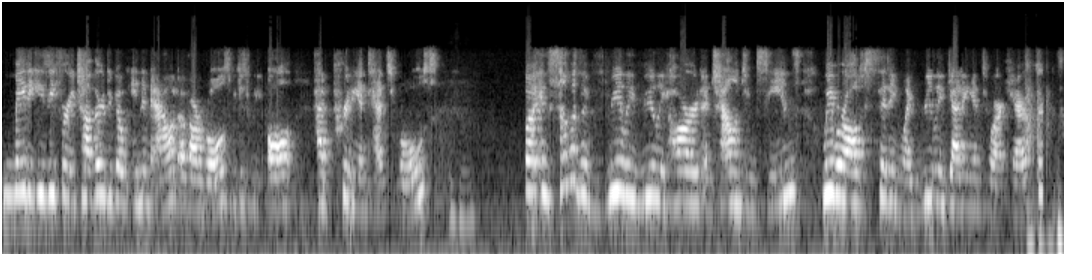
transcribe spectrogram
made it easy for each other to go in and out of our roles because we all had pretty intense roles. Mm-hmm. But in some of the really, really hard and challenging scenes, we were all just sitting, like, really getting into our characters.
